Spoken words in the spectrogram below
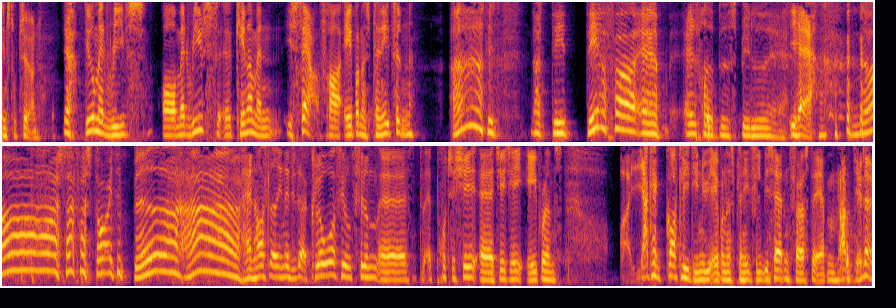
instruktøren. ja. Det er jo Matt Reeves, og Matt Reeves uh, kender man især fra Abernes Planet-filmene. Ah, det, nå, det derfor, at Alfred blevet spillet af. Ja, Nå, så forstår jeg det bedre. Ah, han har også lavet en af de der Cloverfield-film, øh, protégé af J.J. Abrams. Og jeg kan godt lide de nye Abrams Planet-film, især den første af dem. Nå, den er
